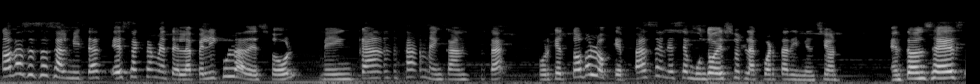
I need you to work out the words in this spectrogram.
todas esas almitas, exactamente, la película de Soul me encanta, me encanta, porque todo lo que pasa en ese mundo, eso es la cuarta dimensión. Entonces,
